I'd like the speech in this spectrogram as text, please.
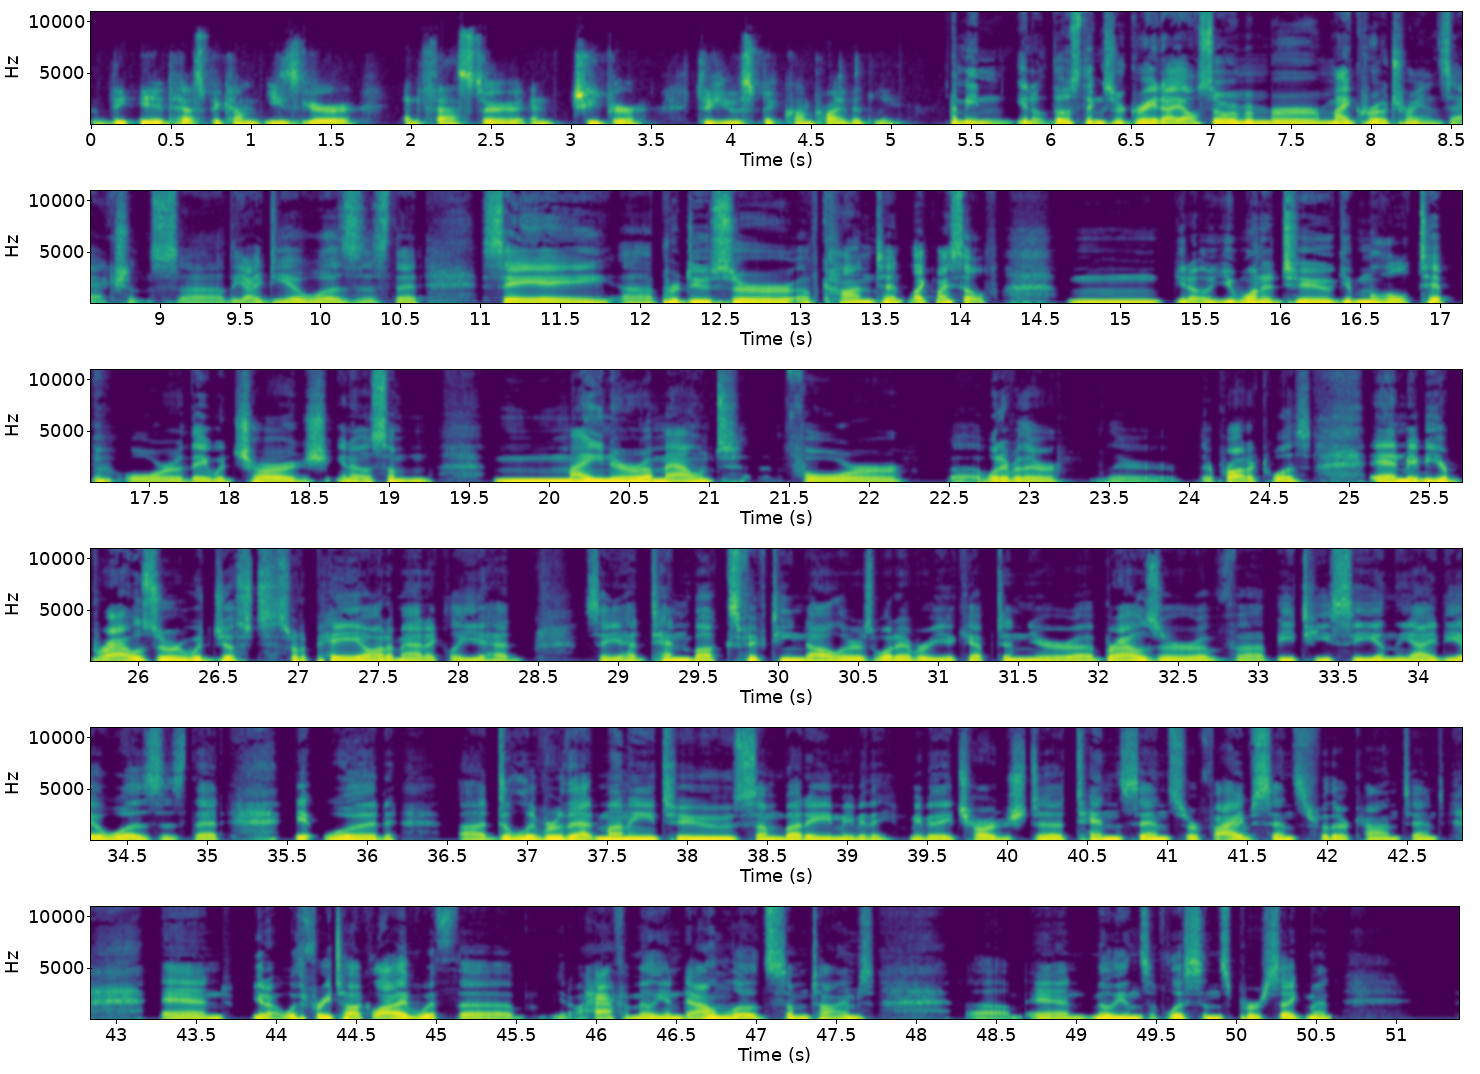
the, it has become easier and faster and cheaper to use Bitcoin privately. I mean, you know, those things are great. I also remember microtransactions. Uh, the idea was is that, say, a uh, producer of content like myself, mm, you know, you wanted to give them a little tip, or they would charge, you know, some minor amount for uh, whatever their their their product was. And maybe your browser would just sort of pay automatically. You had say you had 10 bucks 15 dollars whatever you kept in your uh, browser of uh, btc and the idea was is that it would uh, deliver that money to somebody. Maybe they maybe they charged uh, 10 cents or 5 cents for their content. And you know with free talk live with uh, you know half a million downloads sometimes um, and millions of listens per segment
